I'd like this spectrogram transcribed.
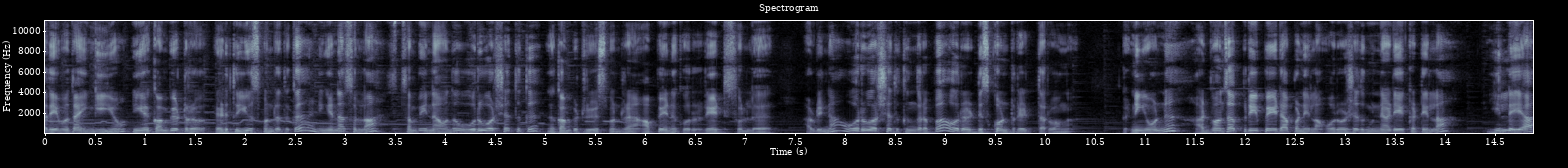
அதே மாதிரி தான் இங்கேயும். நீங்கள் கம்ப்யூட்டர் எடுத்து யூஸ் பண்ணுறதுக்கு நீங்கள் என்ன சொல்லலாம்? தம்பி நான் வந்து ஒரு வருஷத்துக்கு கம்ப்யூட்டர் யூஸ் பண்ணுறேன் அப்போ எனக்கு ஒரு ரேட் சொல்லு. அப்படின்னா ஒரு வருஷத்துக்குங்கிறப்ப ஒரு டிஸ்கவுண்ட் ரேட் தருவாங்க. நீங்கள் ஒன்று அட்வான்ஸாக ப்ரீபெய்டாக பண்ணிடலாம். ஒரு வருஷத்துக்கு முன்னாடியே கட்டிடலாம். இல்லையா?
